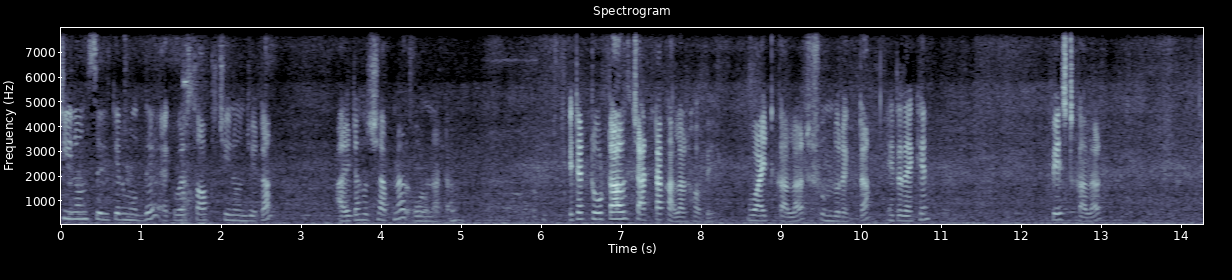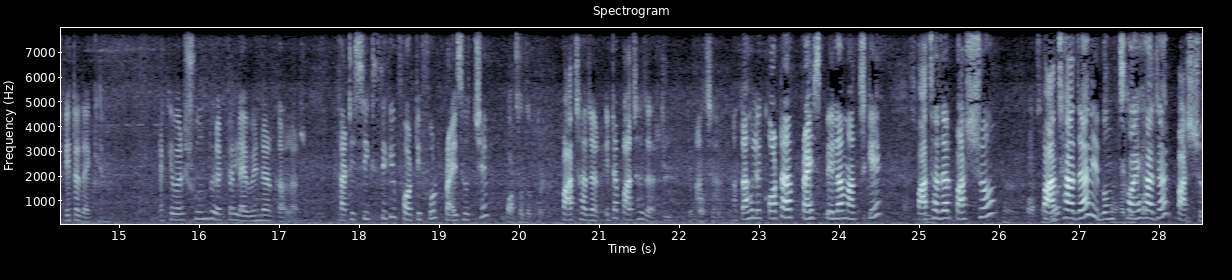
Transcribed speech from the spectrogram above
চিনন সিল্কের মধ্যে একবার সফট চিনন যেটা। আর এটা হচ্ছে আপনার ওড়নাটা। এটা টোটাল চারটা কালার হবে হোয়াইট কালার সুন্দর একটা। এটা দেখেন পেস্ট কালার এটা দেখেন। একেবারে সুন্দর একটা ল্যাভেন্ডার কালার। থার্টি সিক্স থেকে ফর্টি ফোর প্রাইস হচ্ছে পাঁচ হাজার এটা পাঁচ হাজার? আচ্ছা তাহলে কটা প্রাইস পেলাম আজকে? পাঁচ হাজার পাঁচশো হ্যাঁ, পাঁচ হাজার এবং ছয় ছয় হাজার পাঁচশো।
